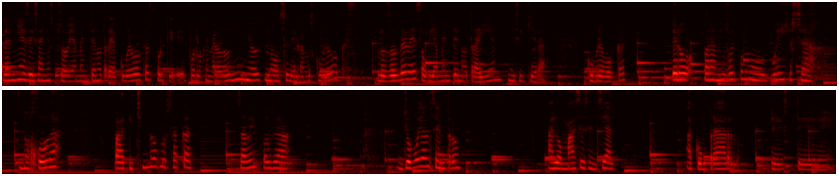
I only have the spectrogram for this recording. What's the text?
La niña de 6 años pues obviamente no traía cubrebocas porque eh, por lo general los niños no se dejan los cubrebocas. Los dos bebés obviamente no traían ni siquiera cubrebocas. Pero para mí fue como, güey, o sea, no jodas. ¿Para qué chingados lo sacas? ¿Saben? O sea, yo voy al centro a lo más esencial. A comprar este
